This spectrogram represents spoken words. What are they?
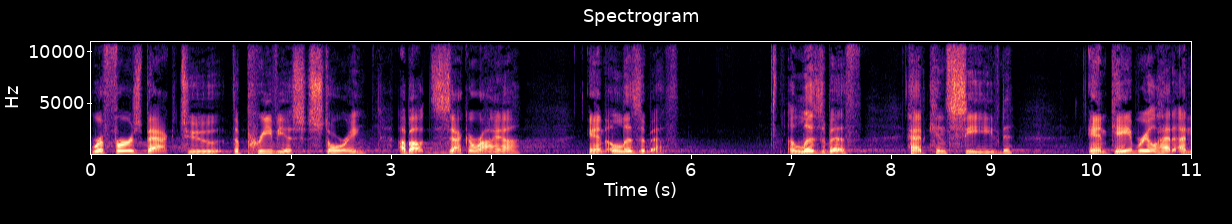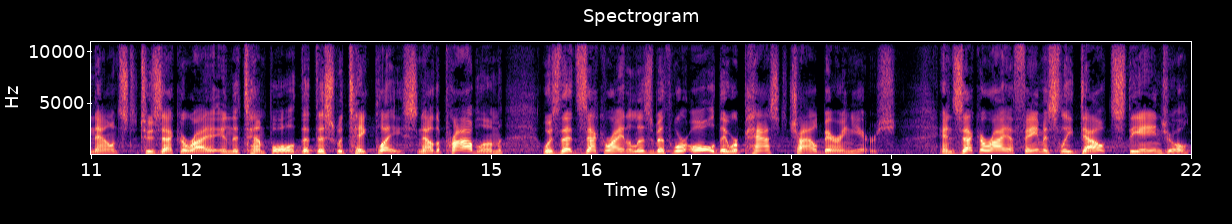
refers back to the previous story about Zechariah and Elizabeth. Elizabeth had conceived, and Gabriel had announced to Zechariah in the temple that this would take place. Now, the problem was that Zechariah and Elizabeth were old, they were past childbearing years. And Zechariah famously doubts the angel,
